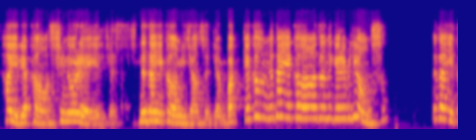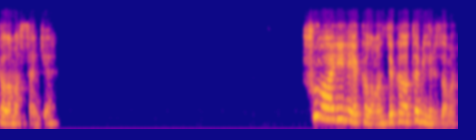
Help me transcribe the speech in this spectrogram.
Hayır yakalamaz. Şimdi oraya geleceğiz. Neden yakalamayacağını söyleyeceğim. Bak yakalın neden yakalamadığını görebiliyor musun? Neden yakalamaz sence? Şu haliyle yakalamaz. Yakalatabiliriz ama.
